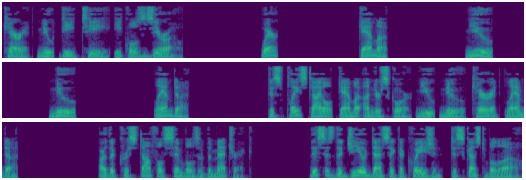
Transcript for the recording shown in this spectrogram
caret nu dt equals zero, where gamma mu nu lambda display style gamma underscore mu nu caret lambda are the Christoffel symbols of the metric. This is the geodesic equation, discussed below.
